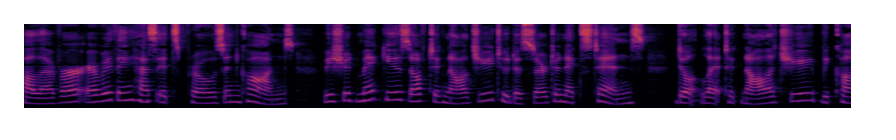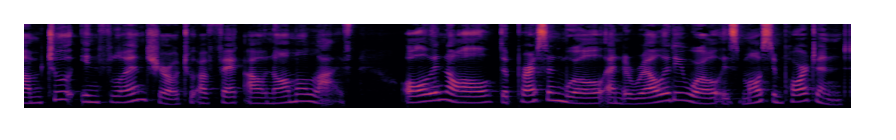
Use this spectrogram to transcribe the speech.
However, everything has its pros and cons. We should make use of technology to a certain extent. Don't let technology become too influential to affect our normal life. All in all, the present world and the reality world is most important.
